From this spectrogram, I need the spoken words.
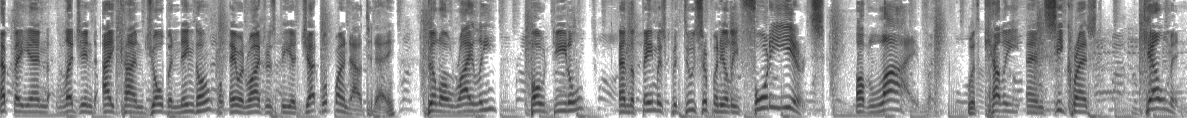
FAN legend icon Joe Benigno. Will Aaron Rodgers be a Jet? We'll find out today. Bill O'Reilly, Bo Dietl, and the famous producer for nearly 40 years of Live with Kelly and Seacrest. Gelman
